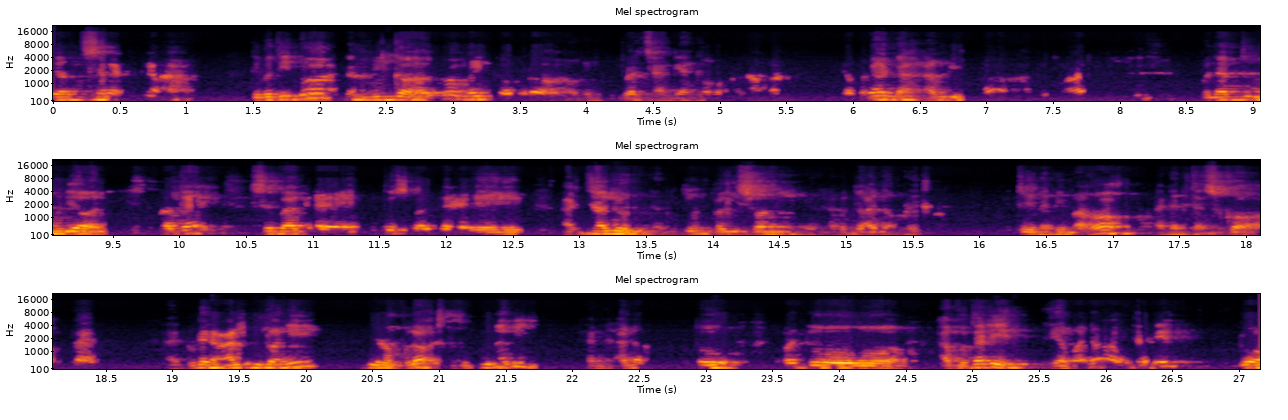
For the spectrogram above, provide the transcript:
yang sangat keras. Tiba-tiba nak nikah apa mereka pula perancangan kau yang mana nak ambil menantu dia ni sebagai sebagai itu sebagai uh, calon untuk bagi suami betul anak mereka. Itu yang Nabi marah dan Nabi tak suka. Kan kemudian Ali pula ni dia pula sepupu Nabi. Dan anak itu waktu Abu Talib. Yang mana Abu Talib dua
